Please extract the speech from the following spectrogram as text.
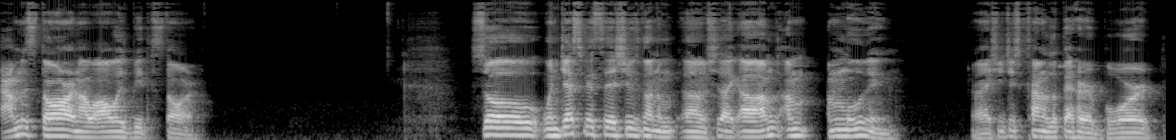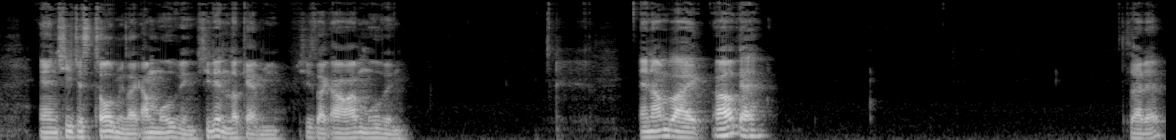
I'm the star and I will always be the star. So when Jessica said she was gonna, uh, she's like, "Oh, I'm, I'm, I'm moving." Right? She just kind of looked at her board, and she just told me like, "I'm moving." She didn't look at me. She's like, "Oh, I'm moving." And I'm like, oh, okay. Is that it?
